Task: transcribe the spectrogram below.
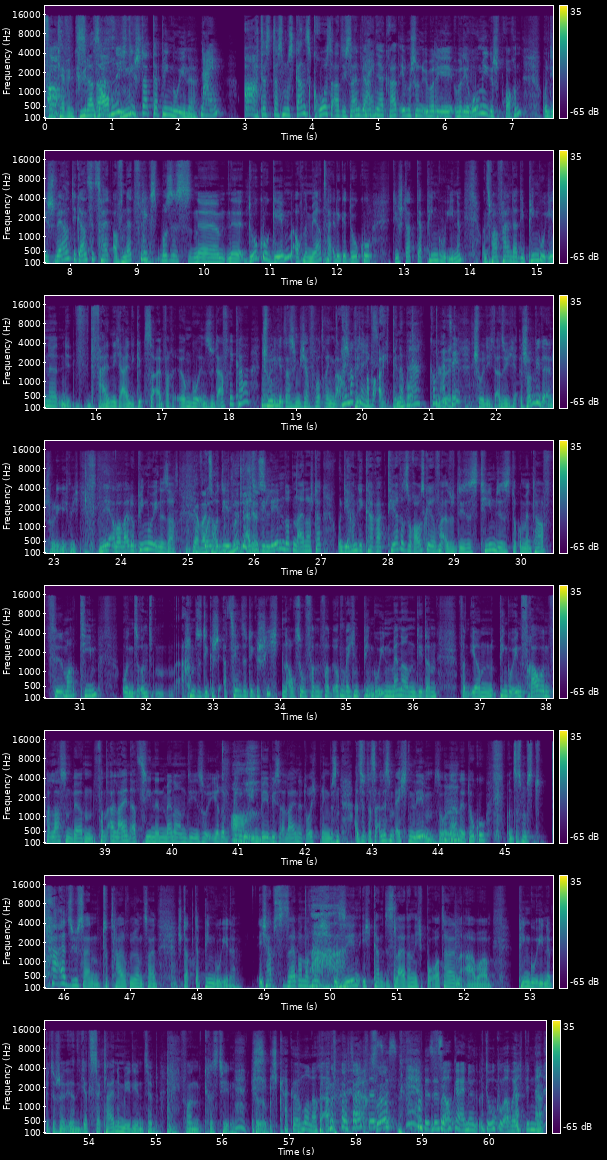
Von Kevin Kühner auch. nicht hm? die Stadt der Pinguine. Nein. Ach, das, das muss ganz großartig sein. Wir Nein. hatten ja gerade eben schon über die, über die Romi gesprochen und die schwärmt die ganze Zeit auf Netflix, muss es eine, eine Doku geben, auch eine mehrteilige Doku, die Stadt der Pinguine. Und zwar fallen da die Pinguine, nee, fallen nicht ein, die gibt's da einfach irgendwo in Südafrika. Entschuldige, mhm. dass ich mich ja vordränge. Ach, ich bin, aber, ich bin aber Na, komm, blöd. Erzähl. Entschuldigt, also ich, schon wieder entschuldige ich mich. Nee, aber weil du Pinguine sagst. Ja, weil es die, Also ist. die leben dort in einer Stadt und die haben die Charaktere so rausgegriffen, also dieses Team, dieses Dokumentarfilmer-Team und, und haben so die, erzählen so die Geschichten auch so von, von irgendwelchen Pinguinmännern, die dann von ihren Pinguinfrauen verlassen werden, von alleinerziehenden Männern, die so ihre Pinguinbabys alleine durchbringen müssen. Also das alles im echten Leben, so, ne, mhm. ne, der Doku. Und das muss total süß sein, total rührend sein, statt der Pinguine. Ich habe es selber noch nicht Aha. gesehen. Ich kann das leider nicht beurteilen, aber Pinguine, bitte schön. Jetzt der kleine Medientipp von Christine. Ich, ich kacke immer noch ab. Das, so? ist, das ist auch keine Doku, aber ich bin da.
